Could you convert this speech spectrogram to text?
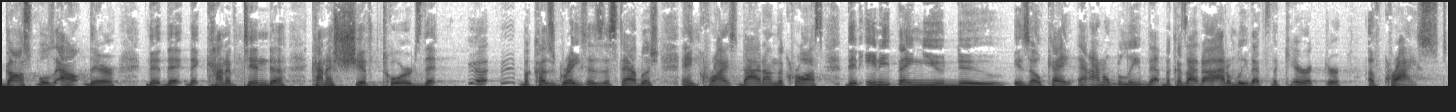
gospels out there that, that, that kind of tend to kind of shift towards that uh, because grace is established and Christ died on the cross, that anything you do is okay. And I don't believe that because I, I don't believe that's the character of Christ.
